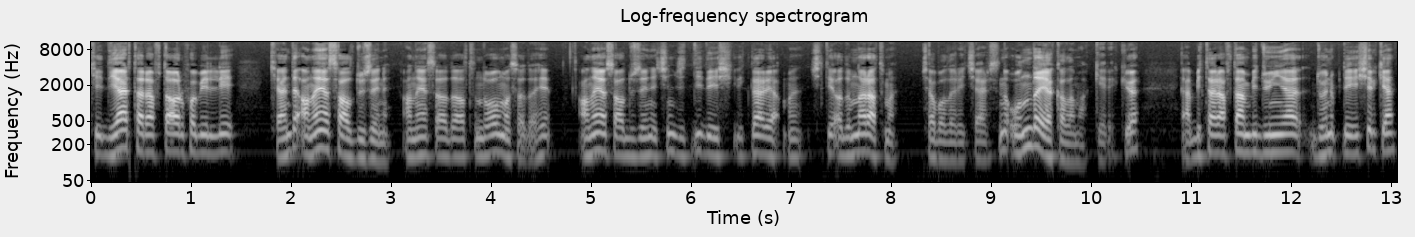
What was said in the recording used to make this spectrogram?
Ki diğer tarafta Avrupa Birliği kendi anayasal düzeni, anayasa adı altında olmasa dahi anayasal düzeni için ciddi değişiklikler yapma, ciddi adımlar atma çabaları içerisinde onu da yakalamak gerekiyor. Yani bir taraftan bir dünya dönüp değişirken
